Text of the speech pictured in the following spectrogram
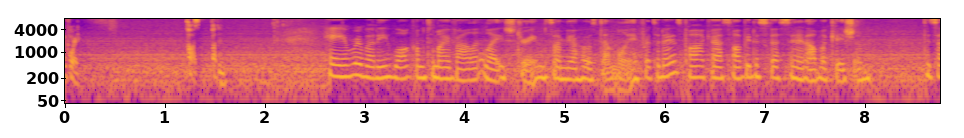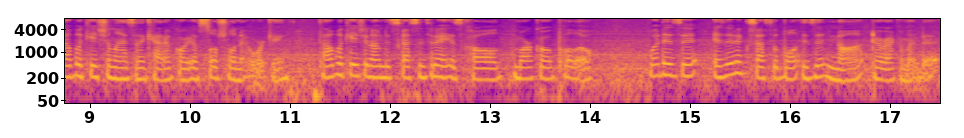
Record. Pause. Button. Hey everybody, welcome to my Violet Light streams. I'm your host Emily. For today's podcast, I'll be discussing an application. This application lands in the category of social networking. The application I'm discussing today is called Marco Polo. What is it? Is it accessible? Is it not? Do I recommend it?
